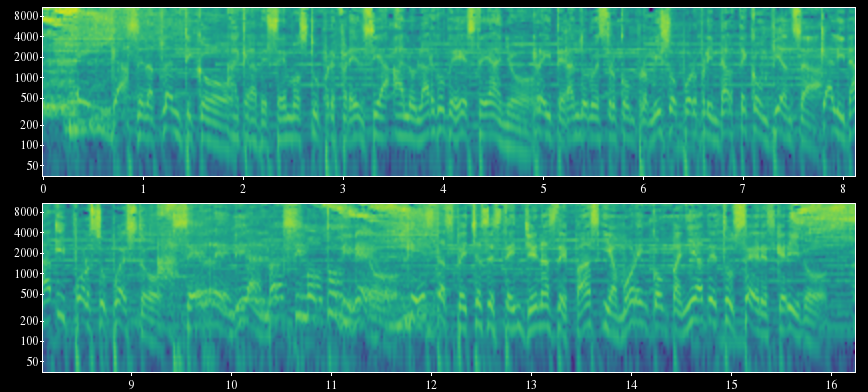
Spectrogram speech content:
En Gas del Atlántico agradecemos tu preferencia a lo largo de este año, reiterando nuestro compromiso por brindarte confianza, calidad y por supuesto, hacer rendir al máximo tu dinero. Que estas fechas estén llenas de paz y amor en compañía de tus seres queridos.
